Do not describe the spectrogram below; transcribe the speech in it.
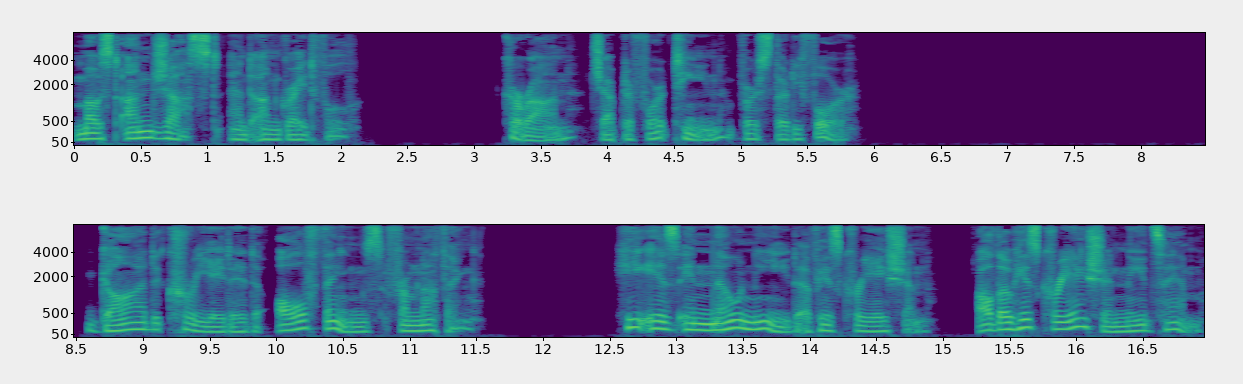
most unjust and ungrateful. Quran chapter 14, verse 34. God created all things from nothing. He is in no need of his creation, although his creation needs him.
